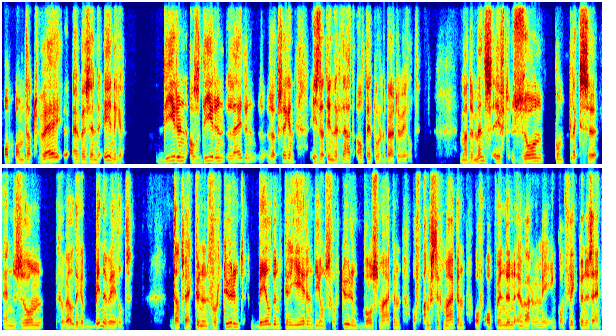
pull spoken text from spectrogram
om, omdat wij, en wij zijn de enige, dieren als dieren lijden, zou ik zeggen, is dat inderdaad altijd door de buitenwereld. Maar de mens heeft zo'n complexe en zo'n geweldige binnenwereld dat wij kunnen voortdurend beelden creëren die ons voortdurend boos maken of angstig maken of opwinden en waar we mee in conflict kunnen zijn.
